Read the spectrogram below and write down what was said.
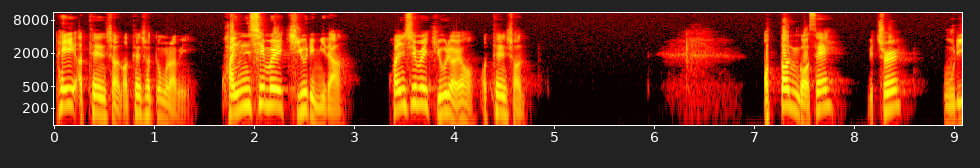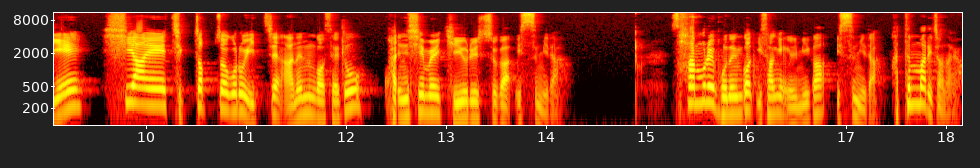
pay attention, attention 동그라미. 관심을 기울입니다. 관심을 기울여요. attention. 어떤 것에 밑줄 우리의 시야에 직접적으로 있지 않은 것에도 관심을 기울일 수가 있습니다. 사물을 보는 것 이상의 의미가 있습니다. 같은 말이잖아요.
